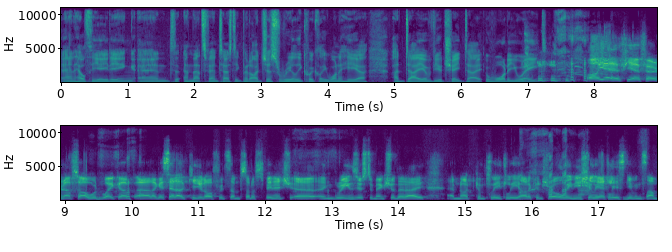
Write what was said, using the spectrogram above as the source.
and healthy eating, and and that's fantastic. But I just really quickly want to hear a day of your cheat day. What do you eat? oh yeah, yeah, fair enough. So I would wake up, uh, like I said, I'd kick it off with some sort of spinach uh, and greens just to make sure that I am not completely out of control initially, at least giving some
